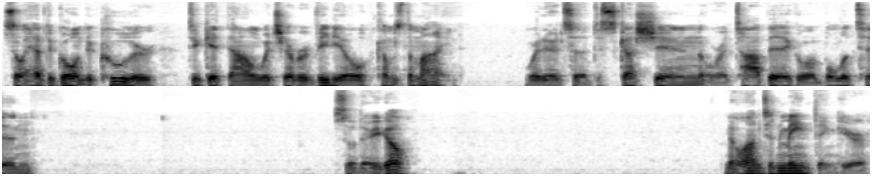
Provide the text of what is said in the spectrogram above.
So I have to go in the cooler to get down whichever video comes to mind, whether it's a discussion or a topic or a bulletin. So there you go. Now on to the main thing here.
